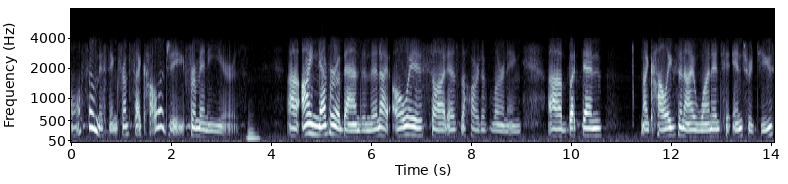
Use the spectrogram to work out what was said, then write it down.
also missing from psychology for many years. Mm. Uh, I never abandoned it. I always saw it as the heart of learning. Uh, but then my colleagues and I wanted to introduce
